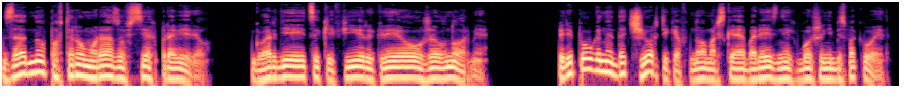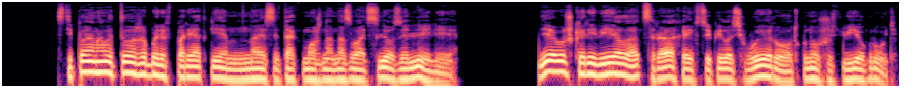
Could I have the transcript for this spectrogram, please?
Заодно по второму разу всех проверил. Гвардейцы, Кефир и Клео уже в норме. Перепуганы до чертиков, но морская болезнь их больше не беспокоит. Степановы тоже были в порядке, но если так можно назвать слезы Лилии. Девушка ревела от страха и вцепилась в Иру, уткнувшись в ее грудь.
